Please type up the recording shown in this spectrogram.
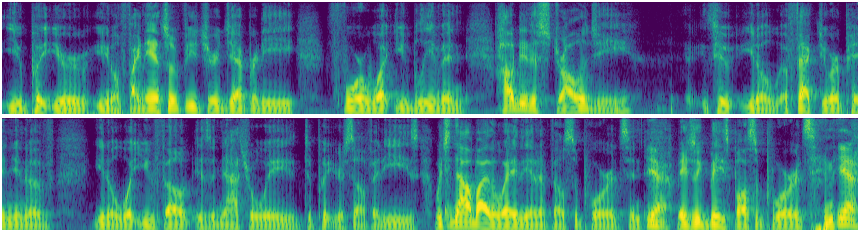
you put your, you know, financial future at jeopardy for what you believe in. How did astrology to, you know, affect your opinion of, you know, what you felt is a natural way to put yourself at ease, which now, by the way, the NFL supports and Yeah. Major League Baseball supports. And Yeah.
